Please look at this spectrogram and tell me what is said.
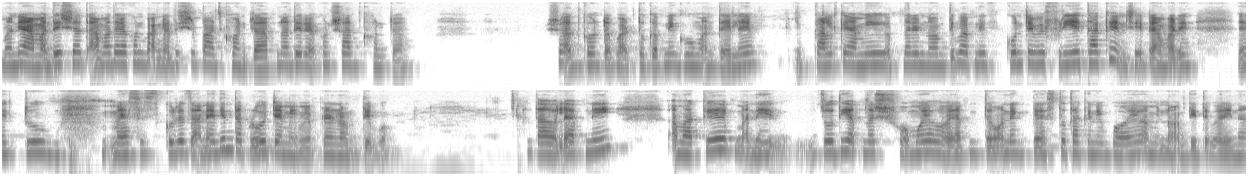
মানে আমাদের সাথে আমাদের এখন বাংলাদেশের পাঁচ ঘণ্টা, আপনাদের এখন সাত ঘণ্টা। সাত ঘণ্টা পার্থক্য। আপনি ঘুমান তাইলে। কালকে আমি আপনার নক দেবো আপনি কোন টাইমে ফ্রি থাকেন সেটা আমারে একটু মেসেজ করে জানাই দিন। তারপর ওই টাইমে আমি আপনার নক দেব। তাহলে আপনি আমাকে মানে যদি আপনার সময় হয়, আপনি তো অনেক ব্যস্ত থাকেন এই ভয়েও আমি নক দিতে পারি না।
